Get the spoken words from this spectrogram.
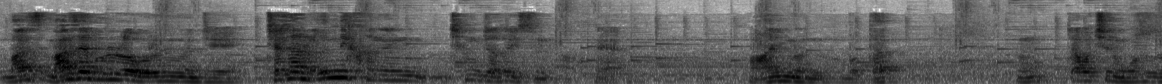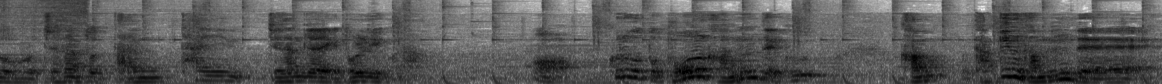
만세, 만세 부르려고 그러는 건지, 재산을 은닉하는 채무자도 있습니다. 예. 어, 아니면 뭐 다, 응? 짜고 치는 고수도로 재산을 또 다른 타인 제3자에게 돌리거나 어 그리고 또 돈을 갚는데 그 갚, 갚기는 갚는데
